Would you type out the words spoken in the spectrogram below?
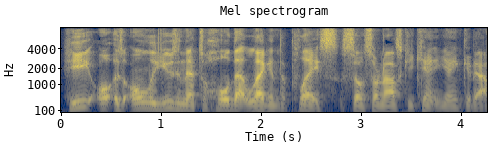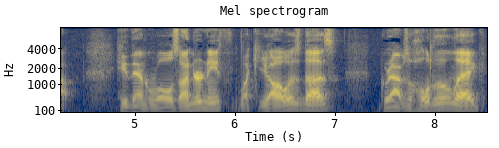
He is only using that to hold that leg into place so Sarnavskiy can't yank it out. He then rolls underneath, like he always does, grabs a hold of the leg.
